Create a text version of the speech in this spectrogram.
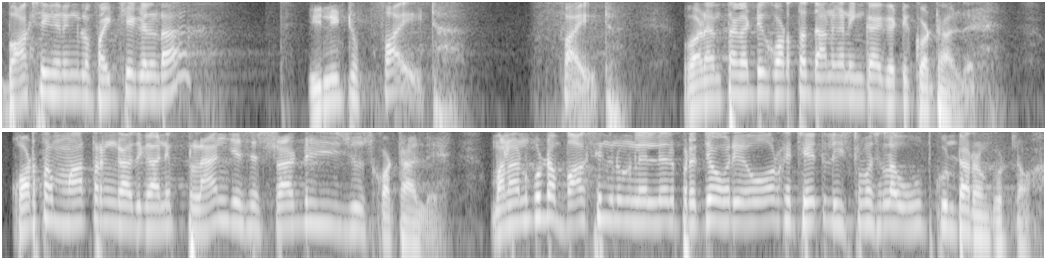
బాక్సింగ్ రింగ్లో ఫైట్ చేయగలడా? You need to fight fight వాడు ఎంత గట్టి కొడతా దానికని ఇంకా గట్టి కొట్టాలి. కొడతాం మాత్రం కాదు కానీ ప్లాన్ చేసే స్ట్రాటజీ చూసి కొట్టాలి. మనం అనుకుంటాం బాక్సింగ్ రూమ్లో వెళ్ళి ప్రతి ఒక్కరు ఎవరికి చేతులు ఇష్టం అసలు ఊపుకుంటారు అనుకుంటున్నాం.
